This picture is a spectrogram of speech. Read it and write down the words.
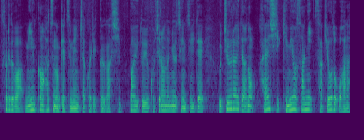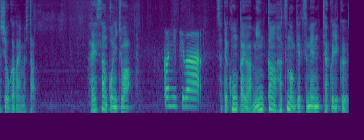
それでは民間初の月面着陸が失敗というこちらのニュースについて宇宙ライターの林公夫さんに先ほどお話を伺いました。林さんこんにちは。こんにちは。さて今回は民間初の月面着陸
